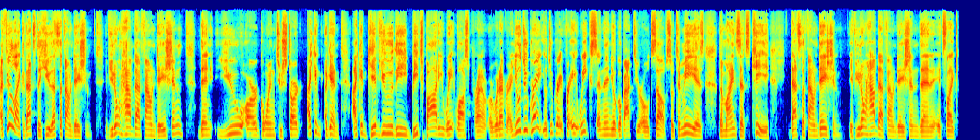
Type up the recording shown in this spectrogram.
I feel like that's the hue that's the foundation. If you don't have that foundation then you are going to start i could again i could give you the beach body weight loss or whatever and you'll do great. You'll do great for eight weeks and then you'll go back to your old self. So to me is the mindset's key. That's the foundation. If you don't have that foundation then it's like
